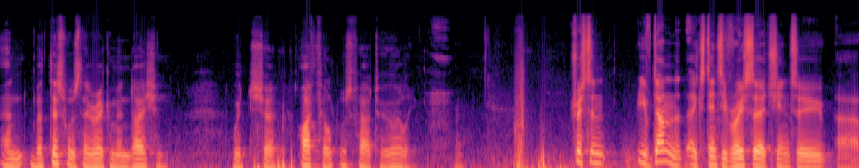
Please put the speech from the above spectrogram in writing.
And, but this was their recommendation which uh, I felt was far too early. Tristan, you've done extensive research into uh,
